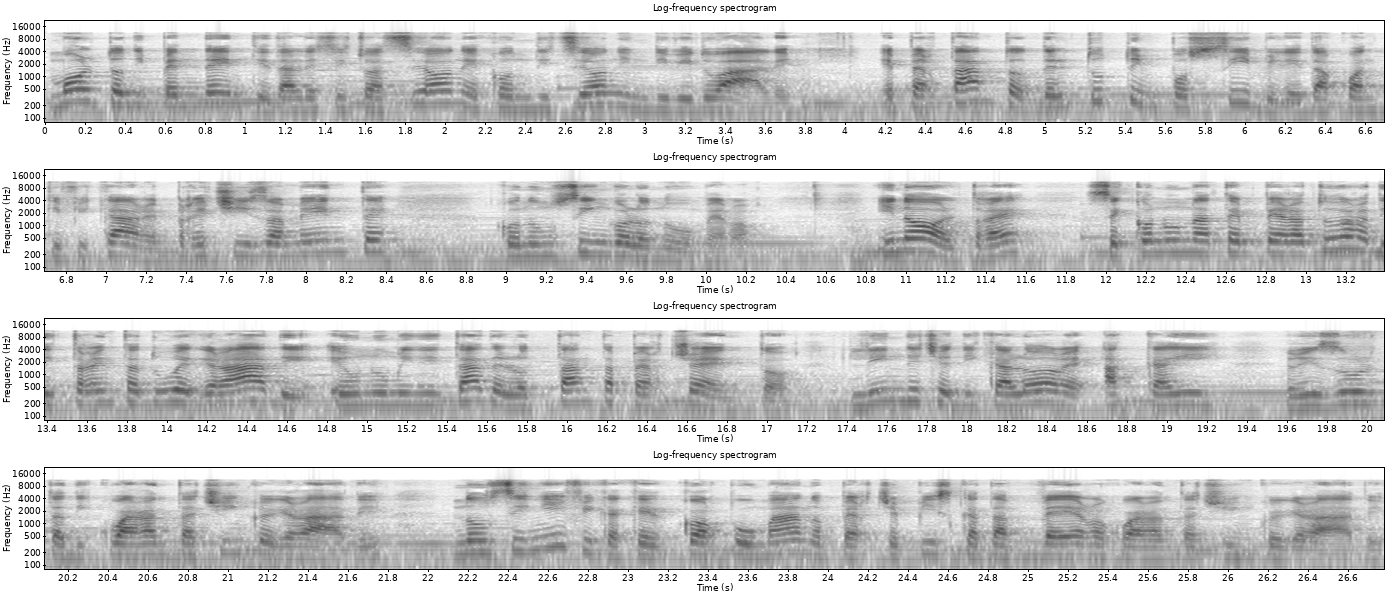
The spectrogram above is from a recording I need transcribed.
molto dipendenti dalle situazioni e condizioni individuali e pertanto del tutto impossibili da quantificare precisamente con un singolo numero. Inoltre, se con una temperatura di 32 gradi e un'umidità dell'80% l'indice di calore HI risulta di 45 gradi, non significa che il corpo umano percepisca davvero 45 gradi.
